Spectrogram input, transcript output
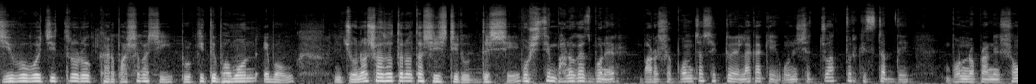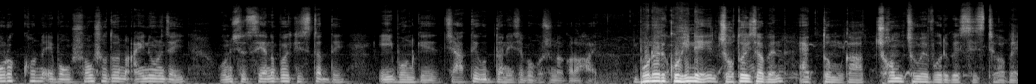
জীববৈচিত্র্য রক্ষার পাশাপাশি প্রকৃতি ভ্রমণ এবং জনসচেতনতা সৃষ্টির উদ্দেশ্যে পশ্চিম ভানুগাছ বনের বারোশো পঞ্চাশ হেক্টর এলাকাকে উনিশশো চুয়াত্তর খ্রিস্টাব্দে বন্যপ্রাণীর সংরক্ষণ এবং সংশোধন আইন অনুযায়ী উনিশশো ছিয়ানব্বই খ্রিস্টাব্দে এই বনকে জাতীয় উদ্যান হিসেবে ঘোষণা করা হয়। বনের গহীনে যতই যাবেন, একদম গা ছমছমে পরিবেশ সৃষ্টি হবে।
